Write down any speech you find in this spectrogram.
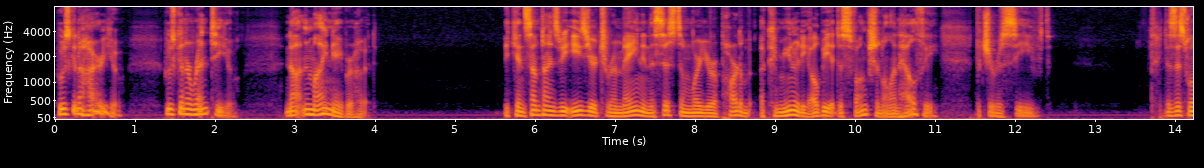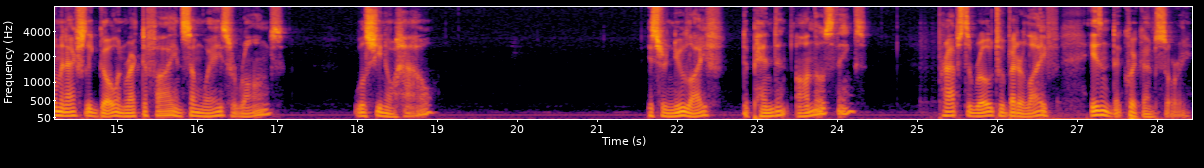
Who's going to hire you? Who's going to rent to you? Not in my neighborhood. It can sometimes be easier to remain in a system where you're a part of a community, albeit dysfunctional and healthy, but you're received. Does this woman actually go and rectify in some ways her wrongs? Will she know how? Is her new life dependent on those things? Perhaps the road to a better life isn't a quick I'm sorry.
